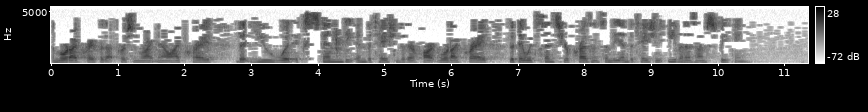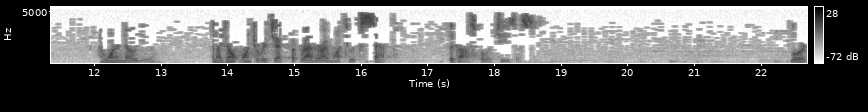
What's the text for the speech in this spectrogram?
And Lord, I pray for that person right now. I pray that you would extend the invitation to their heart. Lord, I pray that they would sense your presence in the invitation even as I'm speaking. I want to know you. And I don't want to reject, but rather I want to accept the gospel of Jesus. Lord,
